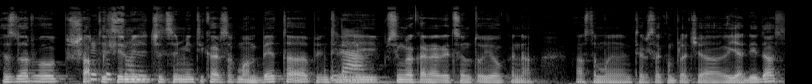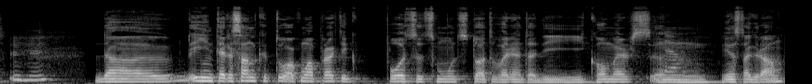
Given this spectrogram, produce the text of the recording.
Sunt doar o șapte Cred că firme sunt- de ce țin minte care sunt acum în beta, printre Da. ele e singura care a reținut-o eu când a, asta mă interesa că îmi plăcea, e Adidas. uh-huh. Dar e interesant că tu acum practic poți să-ți muți toată varianta de e-commerce în Instagram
